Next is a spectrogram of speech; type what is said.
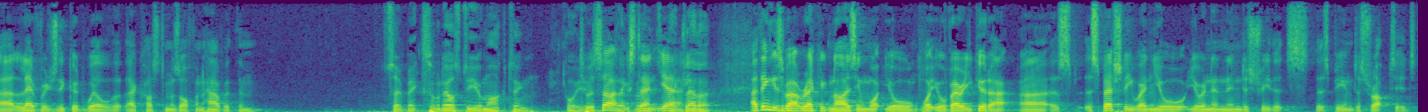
uh, leverage the goodwill that their customers often have with them. So make someone else do your marketing for you. To a certain that's extent, yeah. clever. I think it's about recognizing what you're what you're very good at, uh, especially when you're you're in an industry that's that's being disrupted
